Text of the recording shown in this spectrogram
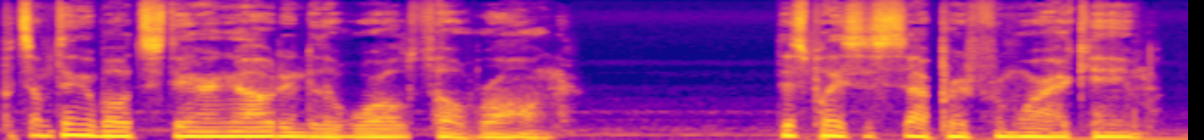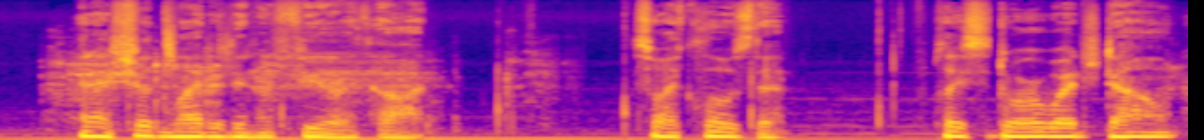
But something about staring out into the world felt wrong. This place is separate from where I came, and I shouldn't let it interfere, I thought. So I closed it, placed the door wedge down,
